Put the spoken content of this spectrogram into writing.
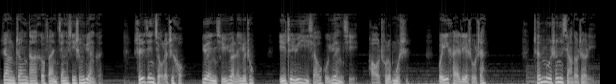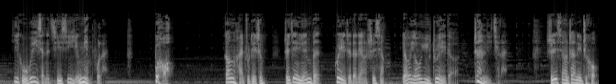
让张达和范江心生怨恨。时间久了之后，怨气越来越重，以至于一小股怨气跑出了墓室，危害猎兽山。陈木生想到这里，一股危险的气息迎面扑来，不好！刚喊出这声。只见原本跪着的两石像摇摇欲坠的站立起来，石像站立之后，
